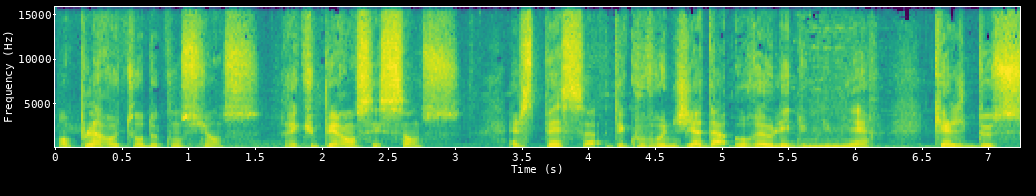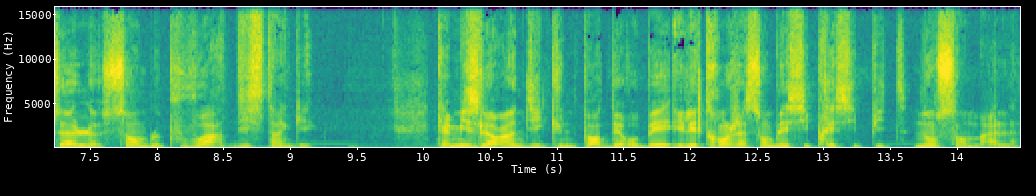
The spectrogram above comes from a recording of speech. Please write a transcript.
En plein retour de conscience, récupérant ses sens, Elspeth découvre une Giada auréolée d'une lumière qu'elle de seule semble pouvoir distinguer. Camise leur indique une porte dérobée et l'étrange assemblée s'y précipite, non sans mal,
